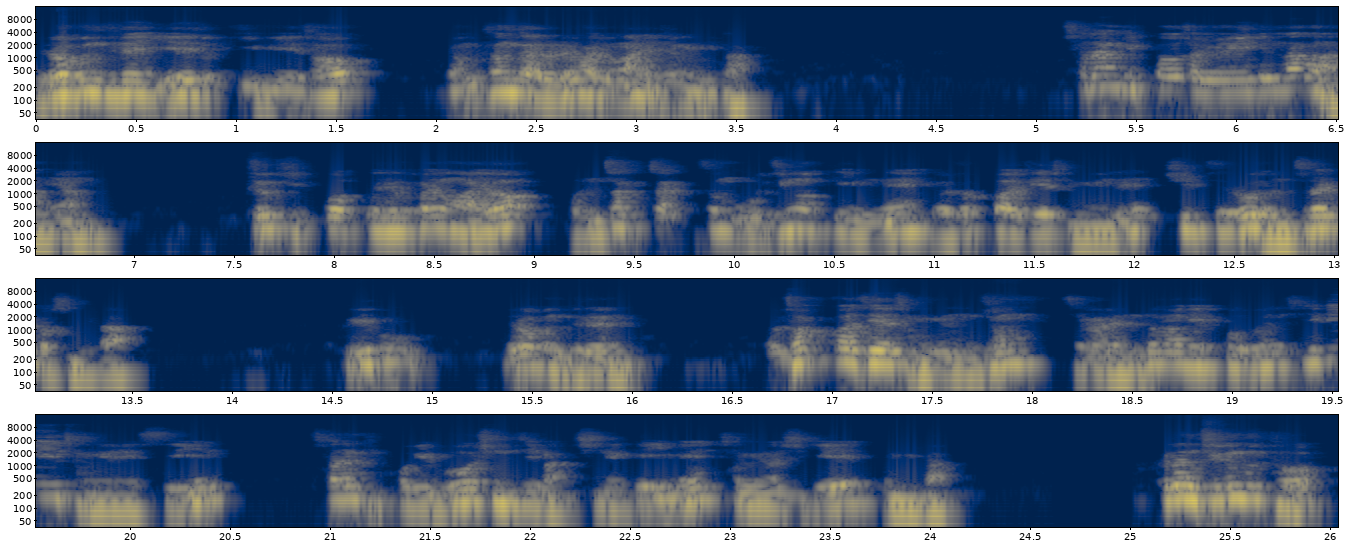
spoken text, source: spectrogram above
여러분들의 이해를 돕기 위해서 영상 자료를 활용할 예정입니다. 촬영 기법 설명이 끝나고 나면 그 기법들을 활용하여 원작 작품 오징어 게임 내 여섯 가지의 장면을 실제로 연출할 것입니다. 그리고 여러분들은 여섯 가지의 장면 중 제가 랜덤하게 뽑은 세 개의 장면에 쓰인 촬영 기법이 무엇인지 맞히는 게임에 참여하시게 됩니다. 그럼 지금부터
